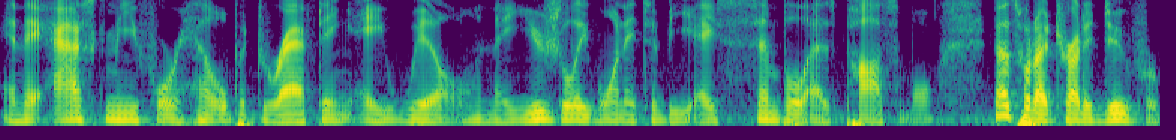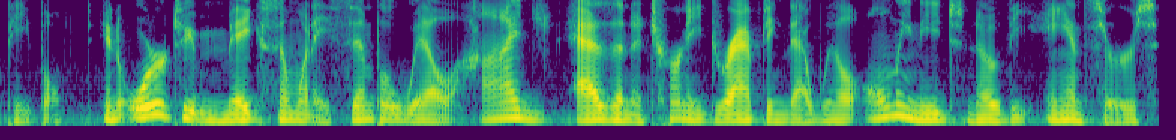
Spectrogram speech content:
and they ask me for help drafting a will. And they usually want it to be as simple as possible. That's what I try to do for people in order to make someone a simple will, I, as an attorney drafting that will, only need to know the answers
